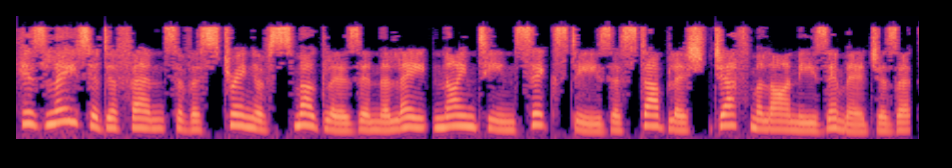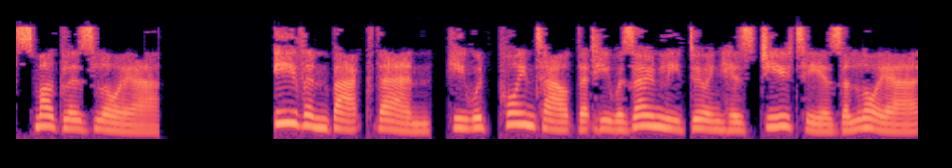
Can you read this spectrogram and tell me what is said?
His later defense of a string of smugglers in the late 1960s established Jethmalani's image as a smuggler's lawyer. Even back then, he would point out that he was only doing his duty as a lawyer.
